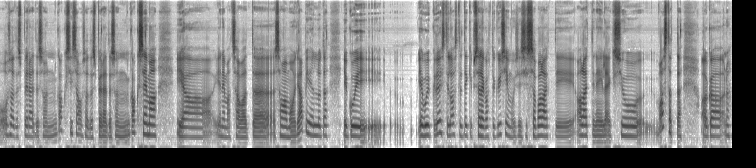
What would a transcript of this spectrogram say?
osades peredes on kaks isa, osades peredes on kaks ema ja, ja nemad saavad äh, samamoodi abielluda ja kui ja kui tõesti lastel tekib selle kohta küsimusi, siis saab alati, alati neile, eks ju, vastata, aga noh,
